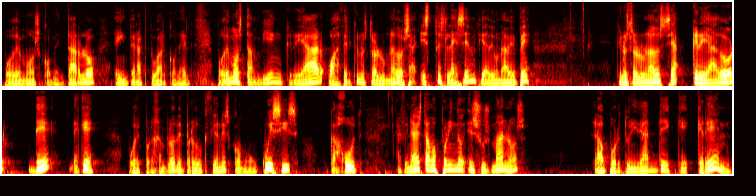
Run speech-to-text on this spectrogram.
podemos comentarlo e interactuar con él. Podemos también crear o hacer que nuestro alumnado, o sea, esto es la esencia de una BP, que nuestro alumnado sea creador de, ¿de qué? Pues, por ejemplo, de producciones como un Quizzes, un Kahoot. Al final estamos poniendo en sus manos la oportunidad de que creen,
